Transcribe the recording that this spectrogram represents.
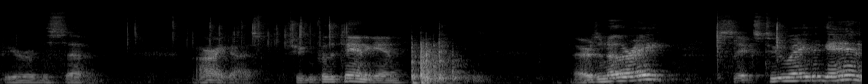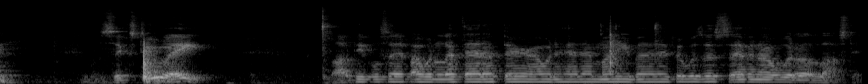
Fear of the seven. All right, guys. Shooting for the 10 again. There's another eight. Six, two, eight again. Six, two, eight. A lot of people said if I would have left that up there, I would have had that money, but if it was a seven, I would have lost it.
